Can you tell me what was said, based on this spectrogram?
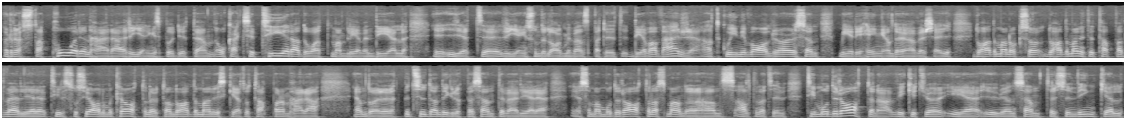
rösta på den här regeringsbudgeten och acceptera då att man blev en del i ett regeringsunderlag med Vänsterpartiet. Det var värre att gå in i valrörelsen med det hängande över sig. Då hade man också, då hade man inte tappat väljare till Socialdemokraterna utan då hade man riskerat att tappa de här äh, ändå en rätt betydande gruppen centerväljare äh, som har Moderaterna som andrahandsalternativ till Moderaterna vilket ju är ur en centersynvinkel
